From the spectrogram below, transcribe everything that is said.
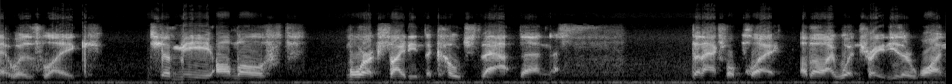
it was like to me almost more exciting to coach that than than actual play. Although I wouldn't trade either one,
